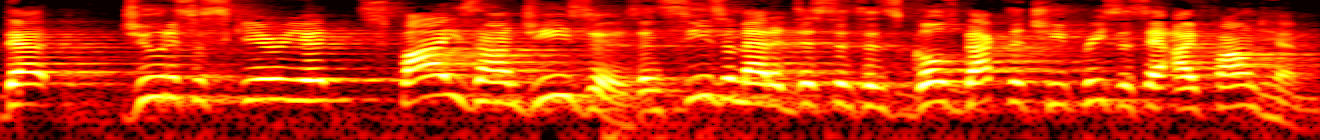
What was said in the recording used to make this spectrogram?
that Judas Iscariot spies on Jesus and sees him at a distance and goes back to the chief priests and say, I found him.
